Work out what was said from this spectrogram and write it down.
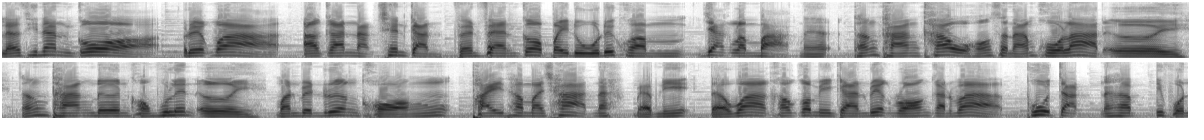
แล้วที่นั่นก็เรียกว่าอาการหนักเช่นกัน แฟนๆก็ไปดูด้วยความยากลำบากนะฮะทั้งทางเข้าของสนามโคราชเอ่ยทั้งทางเดินของผู้เล่นเอ่ยมันเป็นเรื่องของภัยธรรมชาตินะแบบนี้แต่ว่าเขาก็มีการเรียกร้องกันว่าผู้จัดนะครับที่ฝน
